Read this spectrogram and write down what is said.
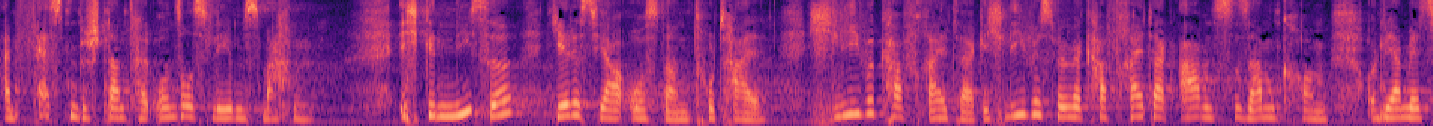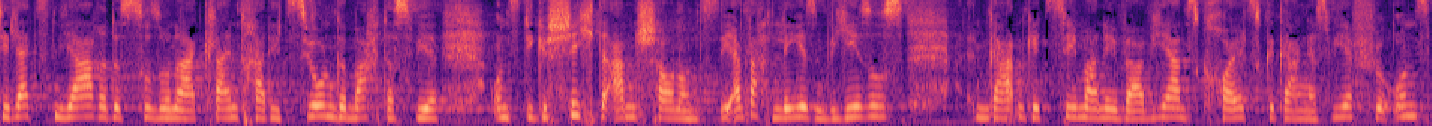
einem festen Bestandteil unseres Lebens machen. Ich genieße jedes Jahr Ostern total. Ich liebe Karfreitag. Ich liebe es, wenn wir Karfreitag abends zusammenkommen. Und wir haben jetzt die letzten Jahre das zu so einer kleinen Tradition gemacht, dass wir uns die Geschichte anschauen und sie einfach lesen, wie Jesus im Garten Gethsemane war, wie er ans Kreuz gegangen ist, wie er für uns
